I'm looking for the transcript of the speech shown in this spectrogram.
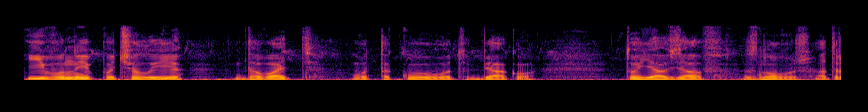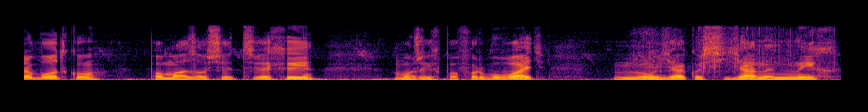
і вони почали давати от таку от бяку. То я взяв знову ж отработку, помазав ще цвяхи, може їх пофарбувати. Ну, якось я на них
